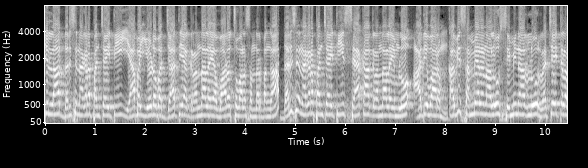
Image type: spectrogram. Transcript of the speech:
జిల్లా దర్శి నగర పంచాయతీ యాభై ఏడవ జాతీయ గ్రంథాలయ వారోత్సవాల సందర్భంగా దర్శి నగర పంచాయతీ శాఖ గ్రంథాలయంలో ఆదివారం కవి సమ్మేళనాలు సెమినార్లు రచయితల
